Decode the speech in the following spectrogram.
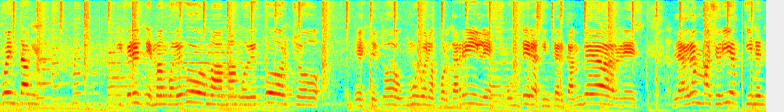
Cuentan diferentes mangos de goma, mango de corcho, este, todos muy buenos portarriles, punteras intercambiables. La gran mayoría tienen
